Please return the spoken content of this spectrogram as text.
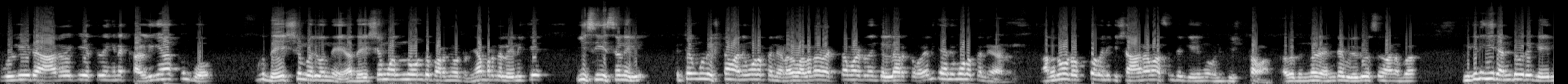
പുള്ളിയുടെ ആരോഗ്യത്തെ ഇങ്ങനെ കളിയാക്കുമ്പോൾ നമുക്ക് ദേഷ്യം വരുമെന്നേ. ആ ദേഷ്യം വന്നുകൊണ്ട് പറഞ്ഞോട്ടെ. ഞാൻ പറഞ്ഞല്ലോ എനിക്ക് ഈ സീസണിൽ ഏറ്റവും കൂടുതൽ ഇഷ്ടം അനുമോളെ തന്നെയാണ്. അത് വളരെ വ്യക്തമായിട്ട് നിങ്ങൾക്ക് എല്ലാവർക്കും എനിക്ക് അനുമോളെ തന്നെയാണ്. അതിനോടൊപ്പം എനിക്ക് ഷാനവാസിന്റെ ഗെയിമും എനിക്ക് ഇഷ്ടമാണ്. അത് നിങ്ങൾ എന്റെ വീഡിയോസ് കാണുമ്പോൾ എനിക്ക് ഈ രണ്ടുപേരും ഗെയിം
